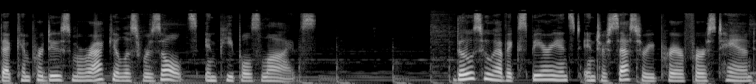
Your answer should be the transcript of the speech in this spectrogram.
that can produce miraculous results in people's lives. Those who have experienced intercessory prayer firsthand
